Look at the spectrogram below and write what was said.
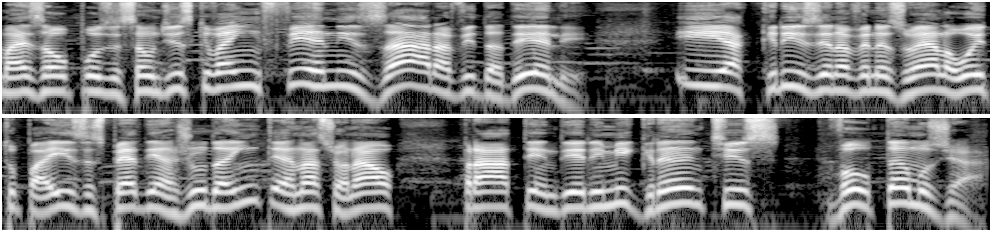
mas a oposição diz que vai infernizar a vida dele. E a crise na Venezuela, oito países pedem ajuda internacional para atender imigrantes. Voltamos já.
